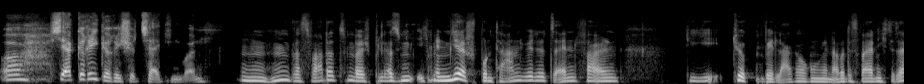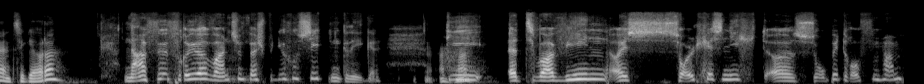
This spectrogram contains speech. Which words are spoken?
äh, sehr kriegerische Zeiten waren. Mhm, was war da zum Beispiel? Also ich meine, mir spontan würde jetzt einfallen, die Türkenbelagerungen, aber das war ja nicht das Einzige, oder? Na, für früher waren zum Beispiel die Hussitenkriege, Aha. die äh, zwar Wien als solches nicht äh, so betroffen haben,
